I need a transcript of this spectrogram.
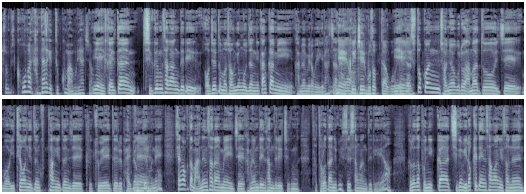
좀 그거만 간단하게 듣고 마무리하죠. 예, 그러니까 일단 지금 상황들이 어제도 뭐 정경 본장님 깜깜이 감염이라고 얘기를 하잖아요. 네, 그게 제일 무섭다고. 예, 그러니까 예. 수도권 전역으로 아마도 이제 뭐 이태원이든 쿠팡이든 이제 그 교회들을 발병 네. 때문에 생각보다 많은 사람의 이제 감염된 사람들이 지금 다 돌아다니고 있을 상황들이에요. 그러다 보니까 지금 이렇게 된 상황에서는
